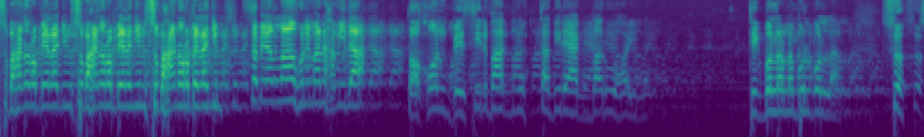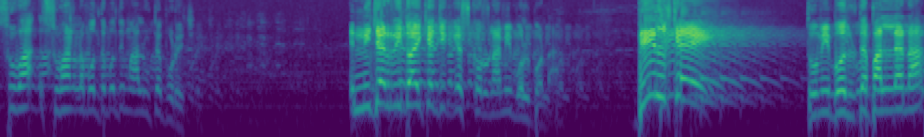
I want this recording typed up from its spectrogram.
সুবহান রাব্বিয়াল আযীম সুবহান রাব্বিয়াল আযীম সুবহান রাব্বিয়াল আযীম সামি আল্লাহু লিমান হামিদা, তখন বেশিরভাগ মুক্তাদির একবারও হয় না ঠিক বললাম না ভুল বললাম? সুবহানাল্লাহ বলতে বলতে মাল উঠে পড়েছে। নিজের হৃদয়কে জিজ্ঞেস করুন, আমি বলব না। দিলকে তুমি বলতে পারলে না,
